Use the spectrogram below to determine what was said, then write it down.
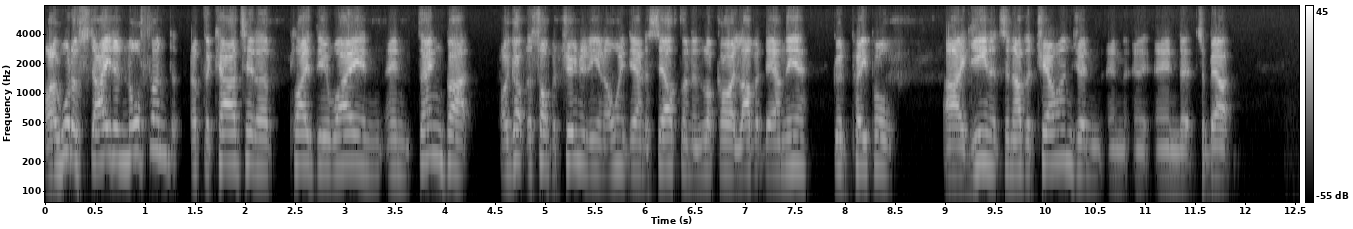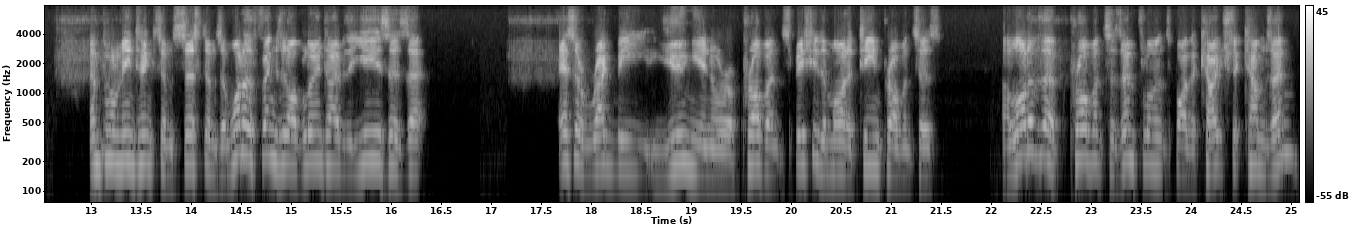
I would have stayed in Northland if the Cards had uh, played their way and, and thing. But I got this opportunity, and I went down to Southland, and look, I love it down there. Good people, uh, again, it's another challenge, and, and and it's about implementing some systems. And one of the things that I've learned over the years is that as a rugby union or a province, especially the Mitre 10 provinces, a lot of the province is influenced by the coach that comes in.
